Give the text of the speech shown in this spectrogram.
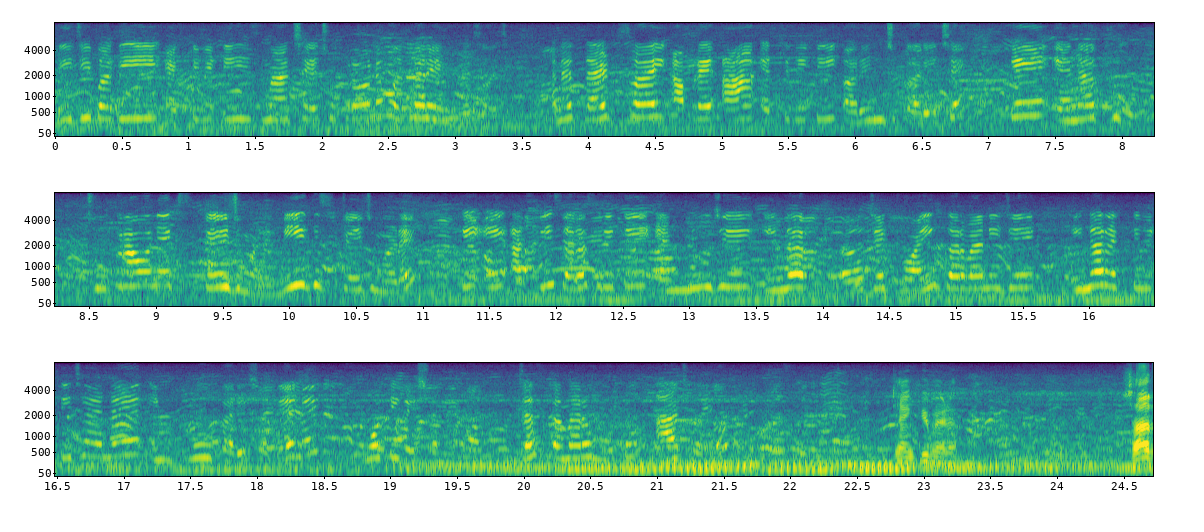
બીજી બધી એક્ટિવિટીઝમાં છે, છોકરાઓને વધારે ઇન્ટરેસ્ટ હોય છે. અને દેટ્સ વાય આપણે આ એક્ટિવિટી અરેન્જ કરી છે કે એના થ્રુ છોકરાઓને એક સ્ટેજ મળે બિગ સ્ટેજ મળે કે એ આટલી સરસ રીતે એમનું જે ઇનર જે ડ્રોઈંગ કરવાની જે ઇનર એક્ટિવિટી છે એને ઇમ્પ્રૂવ કરી શકે અને મોટિવેશન મળે. જસ્ટ તમારો મોટો આ જ હતો. થેન્ક યુ મેડમ સર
